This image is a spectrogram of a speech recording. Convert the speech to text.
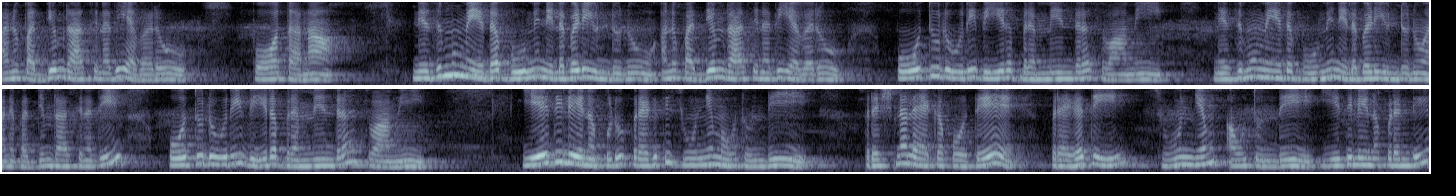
అను పద్యం రాసినది ఎవరు? పోతన. నిజము మీద భూమి నిలబడియుండును అను పద్యం రాసినది ఎవరు? పోతులూరి వీర బ్రహ్మేంద్ర స్వామి. నిజము మీద భూమి నిలబడియుండును అనే పద్యం రాసినది పోతులూరి వీర బ్రహ్మేంద్ర స్వామి. ఏది లేనప్పుడు ప్రగతి శూన్యమవుతుంది. ప్రశ్న లేకపోతే ప్రగతి శూన్యం అవుతుంది. ఏది లేనప్పుడండి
